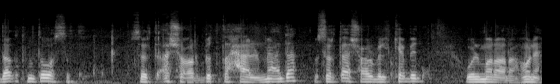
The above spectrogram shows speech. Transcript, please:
ضغط متوسط. صرت أشعر بالطحال المعدة وصرت أشعر بالكبد والمرارة. هنا.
